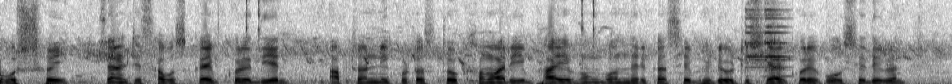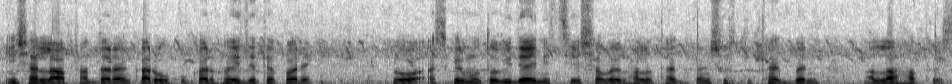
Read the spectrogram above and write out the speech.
অবশ্যই চ্যানেলটি সাবস্ক্রাইব করে দিন আপনার নিকটস্থ খামারি ভাই এবং বোনদের কাছে ভিডিওটি শেয়ার করে পৌঁছে দেবেন। ইনশাল্লাহ আপনার দ্বারা কারও উপকার হয়ে যেতে পারে। তো আজকের মতো বিদায় নিচ্ছি। সবাই ভালো থাকবেন, সুস্থ থাকবেন। আল্লাহ হাফেজ।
